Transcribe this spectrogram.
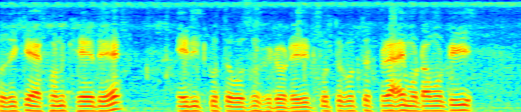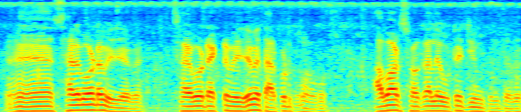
তো দেখি এখন খেয়ে দিয়ে এডিট করতে বসবো, ভিডিওটা এডিট করতে করতে প্রায় মোটামুটি সাড়ে বারোটা বেজে যাবে। সাড়ে বারোটা একটা বেজে যাবে, তারপর ঘুমাবো। আবার সকালে উঠে জিম খুলতে হবে,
